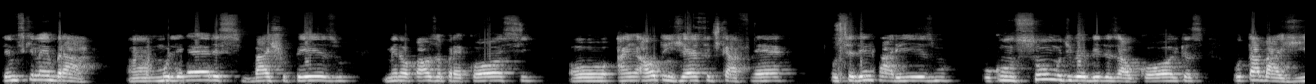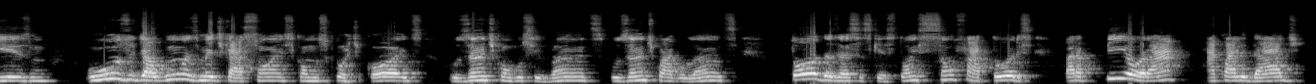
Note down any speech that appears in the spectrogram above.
Temos que lembrar, ah, mulheres, baixo peso, menopausa precoce, ou a alta ingesta de café, o sedentarismo, o consumo de bebidas alcoólicas, o tabagismo, o uso de algumas medicações, como os corticoides, os anticonvulsivantes, os anticoagulantes, todas essas questões são fatores para piorar a qualidade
